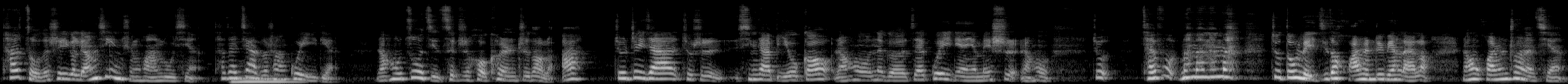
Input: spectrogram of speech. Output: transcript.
他走的是一个良性循环路线，他在价格上贵一点，然后做几次之后，客人知道了啊。就这家就是性价比又高，然后那个再贵一点也没事，然后财富慢慢慢慢就都累积到华人这边来了，然后华人赚了钱，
